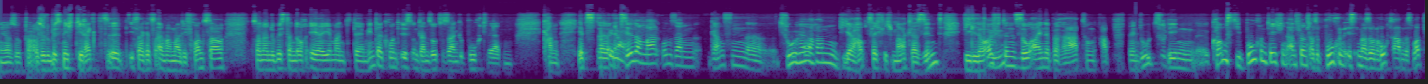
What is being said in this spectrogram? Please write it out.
Ja, super. Also du bist nicht direkt, äh, ich sage jetzt einfach mal die Frontsau, sondern du bist dann doch eher jemand, der im Hintergrund ist und dann sozusagen gebucht werden kann. Jetzt äh, genau. erzähl doch mal unseren ganzen äh, Zuhörern, die ja hauptsächlich Makler sind, wie läuft mhm. denn so eine Beratung ab? Wenn du zu denen äh, kommst, die buchen dich in Anführungszeichen, also buchen ist immer so ein hochtrabendes Wort.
